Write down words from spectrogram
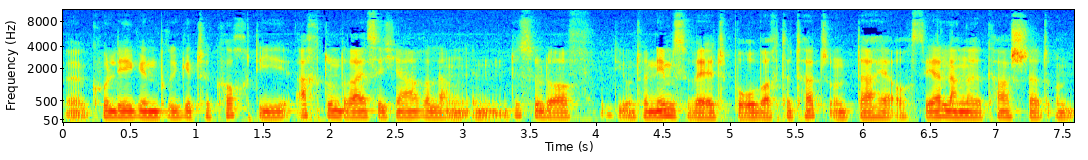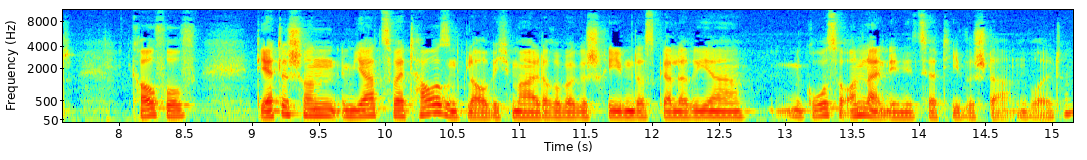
äh, Kollegin Brigitte Koch, die 38 Jahre lang in Düsseldorf die Unternehmenswelt beobachtet hat und daher auch sehr lange Karstadt und Kaufhof, die hatte schon im Jahr 2000, glaube ich, mal darüber geschrieben, dass Galeria eine große Online-Initiative starten wollte.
